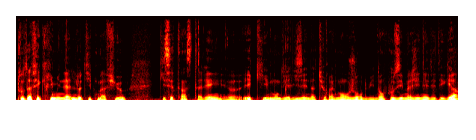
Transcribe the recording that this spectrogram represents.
tout à fait criminel de type mafieux qui s'est installé euh, et qui est mondialisé naturellement aujourd'hui. Donc vous imaginez les dégâts.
